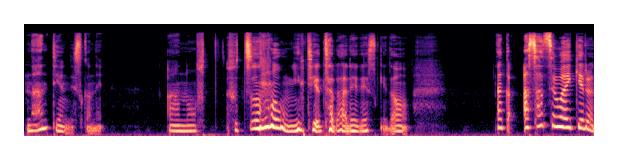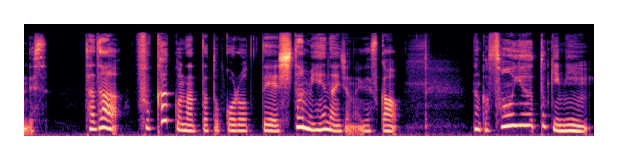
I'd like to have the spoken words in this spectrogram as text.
なんて言うんですかね。あの、普通の海って言ったらあれですけど、なんか浅瀬はいけるんです。ただ、深くなったところって下見えないじゃないですか。なんかそういう時に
